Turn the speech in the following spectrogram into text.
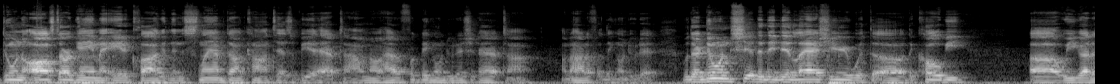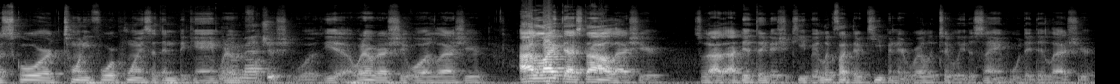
Doing the All Star Game at 8 o'clock, and then the slam dunk contest will be at halftime. I don't know how the fuck they gonna do that shit at halftime. I don't know how the fuck they gonna do that. But they're doing the shit that they did last year with the uh, the Kobe, uh, where you got to score 24 points at the end of the game, whatever the fuck that shit was. Yeah, whatever that shit was last year. I liked that style last year, so I, I did think they should keep it. It looks like they're keeping it relatively the same what they did last year.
